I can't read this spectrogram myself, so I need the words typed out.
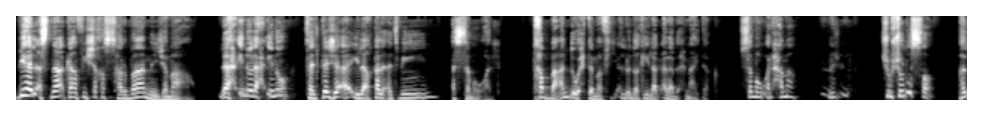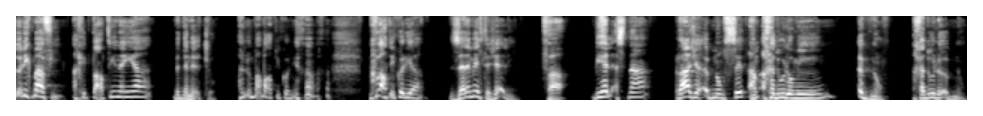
بهالأثناء كان في شخص هربان من جماعة. لاحقينه لاحقينه فالتجأ إلى قلعة مين؟ السموأل. تخبى عنده واحتمى فيه قال له دخيلك أنا بحمايتك. السموأل حماه شوف شو القصة؟ هذوليك ما في. أخي بتعطينا إياه بدنا نقتله. قال له ما بعطيكم إياه. ما بعطيكم إياه. الزلمة التجأ لي. فبهالأثناء راجع ابنه من الصيد قام أخذوا له مين؟ ابنه. أخذوا له ابنه.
